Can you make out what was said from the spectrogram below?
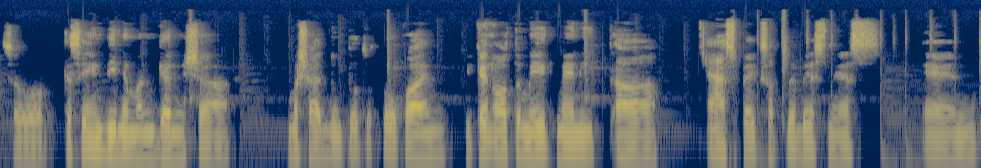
So, kasi hindi naman ganun siya masyadong tututukan. You can automate many uh, aspects of the business. And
